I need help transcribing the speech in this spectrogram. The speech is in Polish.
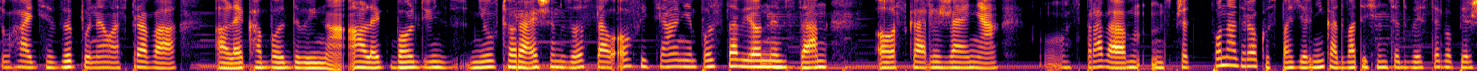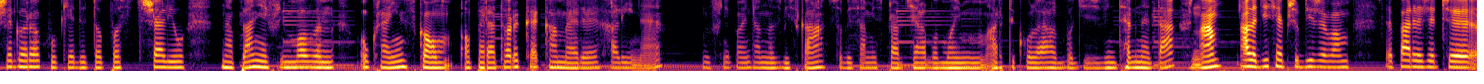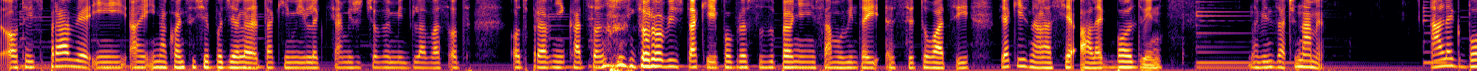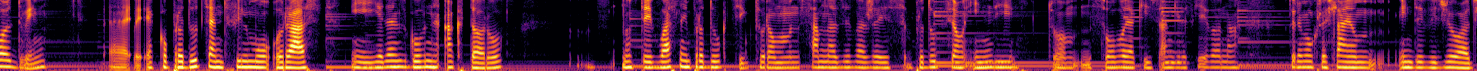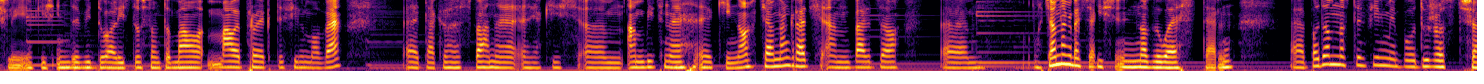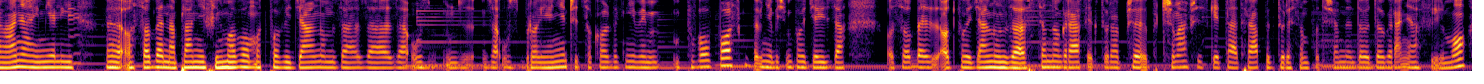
Słuchajcie, wypłynęła sprawa Aleka Baldwina. Alec Baldwin w dniu wczorajszym został oficjalnie postawiony w stan oskarżenia. Sprawa sprzed ponad roku, z października 2021 roku, kiedy to postrzelił na planie filmowym ukraińską operatorkę kamery Halinę już nie pamiętam nazwiska, sobie sami sprawdźcie albo w moim artykule, albo gdzieś w internetach. No, ale dzisiaj przybliżę Wam parę rzeczy o tej sprawie i, i na końcu się podzielę takimi lekcjami życiowymi dla Was od, od prawnika, co, co robić w takiej po prostu zupełnie niesamowitej sytuacji, w jakiej znalazł się Alec Baldwin. No więc zaczynamy. Alec Baldwin e, jako producent filmu Rust i jeden z głównych aktorów no, w tej własnej produkcji, którą sam nazywa, że jest produkcją indie, to słowo jakieś z angielskiego, na którym określają individual, czyli jakichś indywidualistów. Są to małe, małe projekty filmowe, e, tak zwane e, jakieś um, ambitne e, kino. Chciał nagrać um, bardzo, um, chciał nagrać jakiś nowy western, podobno w tym filmie było dużo strzelania i mieli e, osobę na planie filmową odpowiedzialną za, za, za, uz, za uzbrojenie czy cokolwiek, nie wiem, po polsku pewnie byśmy powiedzieli za osobę odpowiedzialną za scenografię, która trzyma wszystkie te atrapy, które są potrzebne do, do grania filmu.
